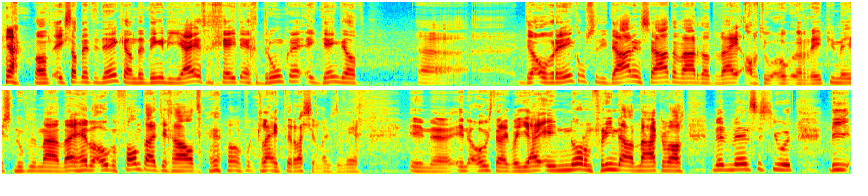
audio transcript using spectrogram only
Ja. Want ik zat net te denken aan de dingen die jij hebt gegeten en gedronken. Ik denk dat de overeenkomsten die daarin zaten waren dat wij af en toe ook een reepje mee snoepten. Maar wij hebben ook een fantaatje gehaald op een klein terrasje langs de weg in, eh, in Oostenrijk. Waar jij enorm vrienden aan het maken was met mensen, Stuart, die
